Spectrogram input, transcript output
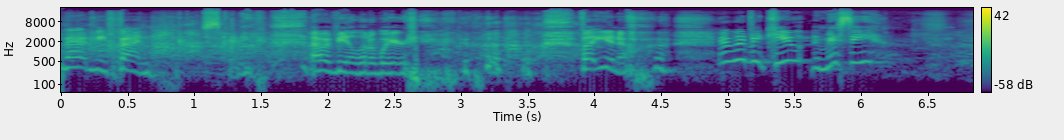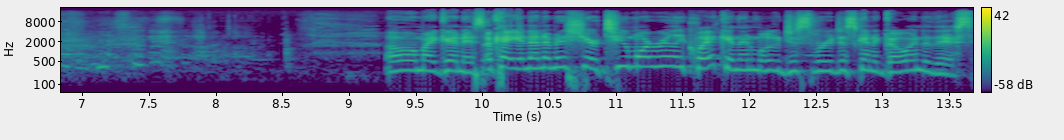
That would be fun. Just kidding. That would be a little weird. but you know, it would be cute. Missy. Oh my goodness. Okay, and then I'm going to share two more really quick, and then we'll just we're just going to go into this.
